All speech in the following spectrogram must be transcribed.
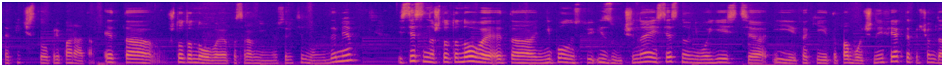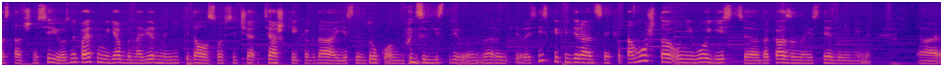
топического препарата. Это что-то новое по сравнению с ретиноидами. Естественно, что-то новое – это не полностью изученное. Естественно, у него есть э, и какие-то побочные эффекты, причем достаточно серьезные. Поэтому я бы, наверное, не кидалась во все тяжкие, когда, если вдруг он будет зарегистрирован на рынке Российской Федерации, потому что у него есть э, доказанное исследованиями э,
